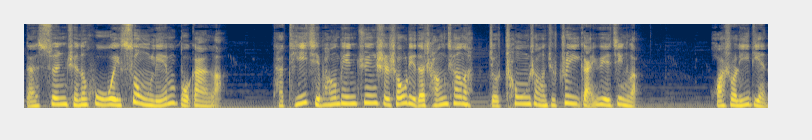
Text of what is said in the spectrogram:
但孙权的护卫宋濂不干了，他提起旁边军士手里的长枪呢，就冲上去追赶乐进了。话说李典，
